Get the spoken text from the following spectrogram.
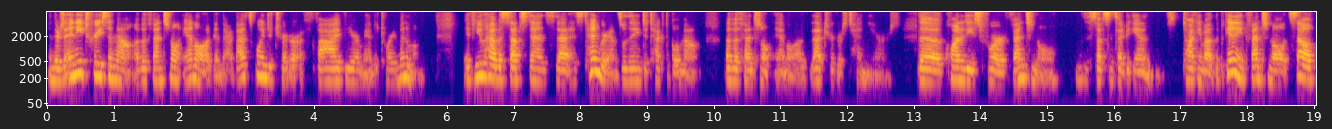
and there's any trace amount of a fentanyl analog in there, that's going to trigger a five year mandatory minimum. If you have a substance that has 10 grams with any detectable amount of a fentanyl analog, that triggers 10 years. The quantities for fentanyl the substance I began talking about at the beginning, fentanyl itself,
